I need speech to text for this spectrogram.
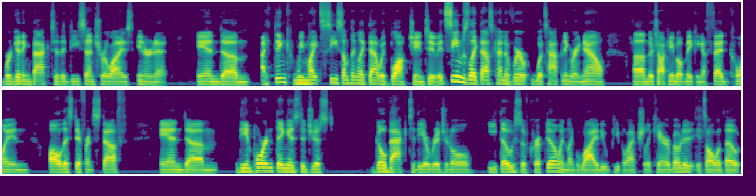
we're getting back to the decentralized internet. And um, I think we might see something like that with blockchain too. It seems like that's kind of where what's happening right now. Um, they're talking about making a Fed coin, all this different stuff. And um, the important thing is to just go back to the original ethos of crypto and like why do people actually care about it it's all about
